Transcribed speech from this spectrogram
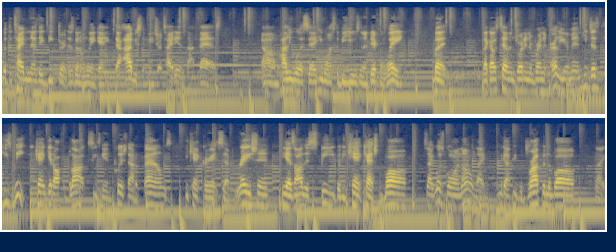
with the tight end as a deep threat that's going to win games. That obviously means your tight end is not fast. Um, Hollywood said he wants to be used in a different way, but like I was telling Jordan and Brandon earlier, man, he just he's weak. He can't get off the blocks. He's getting pushed out of bounds. He can't create separation. He has all this speed, but he can't catch the ball. It's like, what's going on? Like, we got people dropping the ball. Like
